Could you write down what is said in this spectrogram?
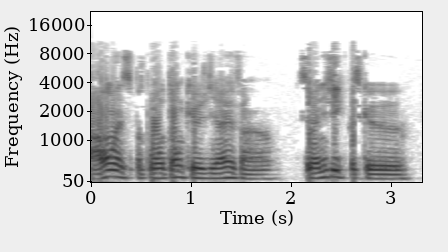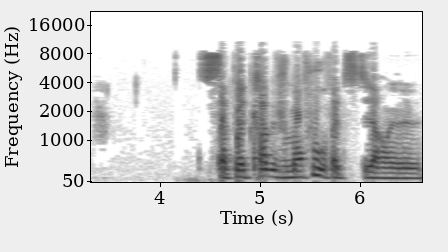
et c'est pas pour autant que je dirais, enfin, c'est magnifique, parce que ça peut être grave, je m'en fous, en fait, c'est-à-dire, euh,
